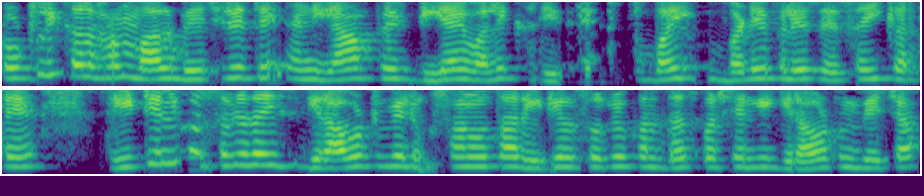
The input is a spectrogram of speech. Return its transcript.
टोटली कल हम माल बेच रहे थे एंड यहाँ पे डीआई वाले खरीद रहे थे। तो भाई, बड़े प्लेयर्स ऐसा ही करते हैं। रिटेल को सबसे ज़्यादा इस गिरावट में नुकसान होता। है रिटेल सोचो, कल दस परसेंट की गिरावट में बेचा,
